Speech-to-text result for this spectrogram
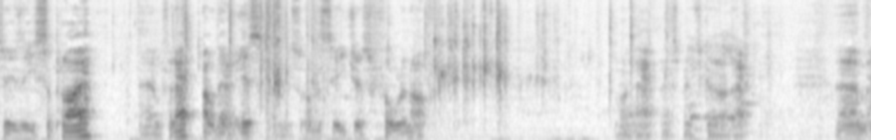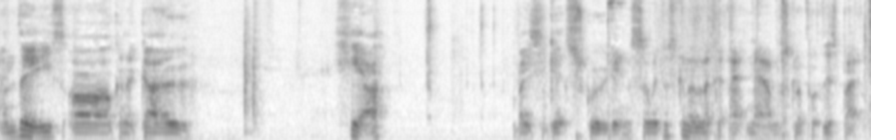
to the supplier um, for that. Oh, there it is. It's obviously just fallen off. Like that. That's meant to go like that. Um, and these are going to go here basically get screwed in so we're just going to look at that now I'm just going to put this back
